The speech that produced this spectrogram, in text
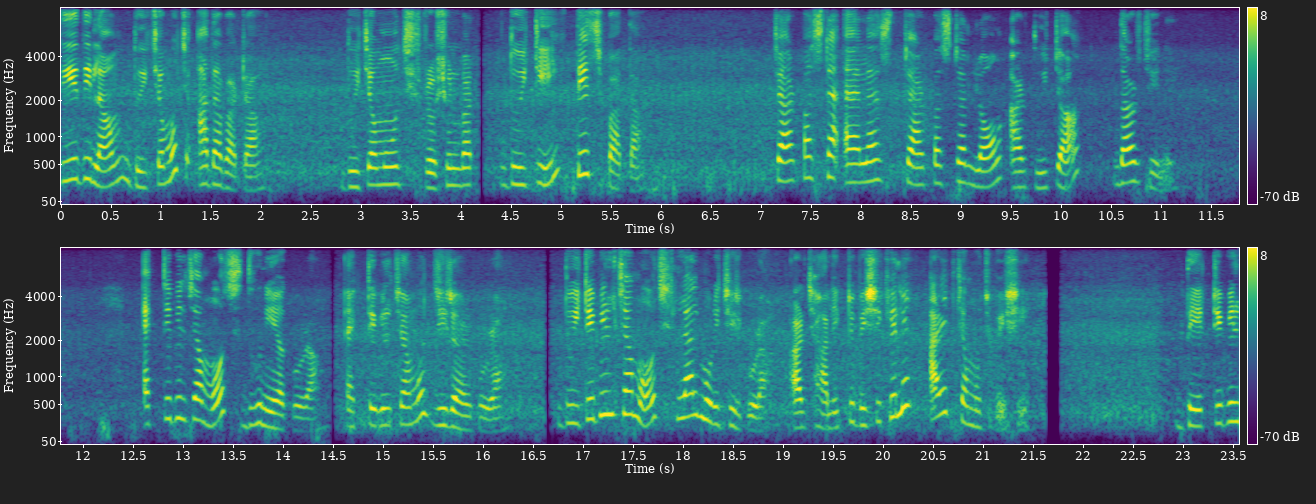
দিয়ে দিলাম দুই চামচ আদা বাটা, দুই চামচ রসুন বাটা, দুইটি তেজপাতা, চার পাঁচটা এলাচ, চার পাঁচটা লং আর দুইটা দারচিনি, এক টেবিল চামচ ধনিয়া গুঁড়া। এক টেবিল চামচ জিরার গুঁড়া, দুই টেবিল চামচ লাল মরিচের গুঁড়া আর ঝাল একটু বেশি খেলে আরেক চামচ বেশি। দেড় টেবিল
